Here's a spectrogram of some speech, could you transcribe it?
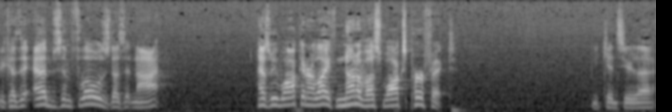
Because it ebbs and flows, does it not? As we walk in our life, none of us walks perfect. You kids hear that?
